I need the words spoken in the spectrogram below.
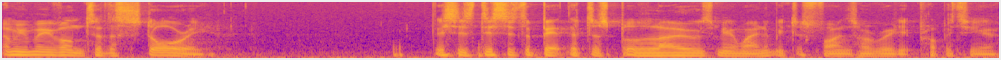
And we move on to the story. This is, this is the bit that just blows me away. Let me just find so I read it properly to you.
